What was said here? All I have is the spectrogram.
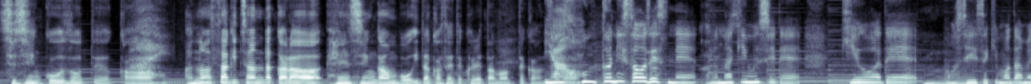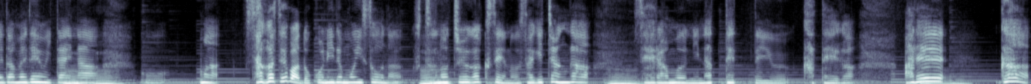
主人公像というか、はい。あのうさぎちゃんだから変身願望を抱かせてくれたなって感いや本当にそうですね。ありますこう泣き虫で気弱で、うんもう成績もダメダメでみたいな、うんうん。こうまあ探せばどこにでもいそうな普通の中学生のうさぎちゃんがうん。セーラームーンになってっていう過程があれが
